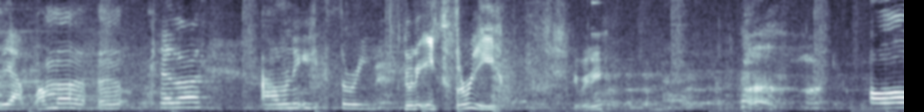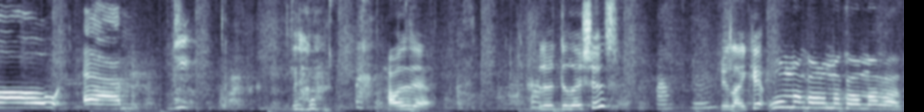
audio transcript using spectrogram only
Yeah, I'm gonna, uh, can I, I wanna eat three. you wanna eat three? You ready? O-M-G. How is it? Is it delicious? Do you like it? Oh my god, oh my god, oh my god.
